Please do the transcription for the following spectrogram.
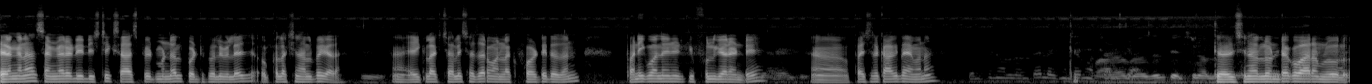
తెలంగాణ సంగారెడ్డి డిస్టిక్ సాస్పేట్ మండల్ పొట్టిపల్లి విలేజ్ ఒక లక్ష నలభై కదా. Hmm. ఎయిట్ లక్ష చాలీస్ హజార్ వన్ లాక్ ఫార్టీ థౌసండ్. పనికి వాళ్ళన్నిటికి ఫుల్ గ్యారంటీ. పైసలు కాగుతాయి ఏమన్నా? తెలిసిన వాళ్ళు ఉంటే ఒక వారం రోజులు.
